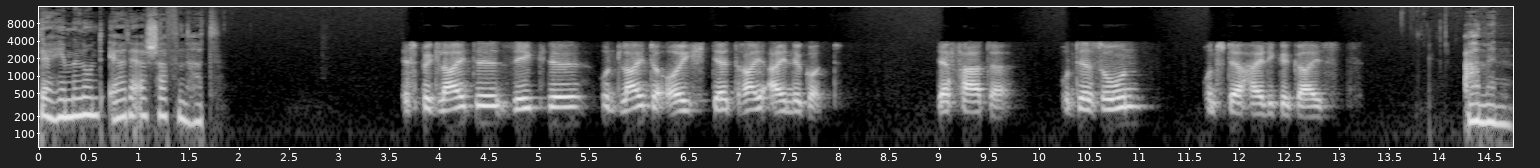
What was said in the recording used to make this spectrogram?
der Himmel und Erde erschaffen hat. Es begleite, segne und leite euch der dreieine Gott, der Vater und der Sohn und der Heilige Geist. Amen.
